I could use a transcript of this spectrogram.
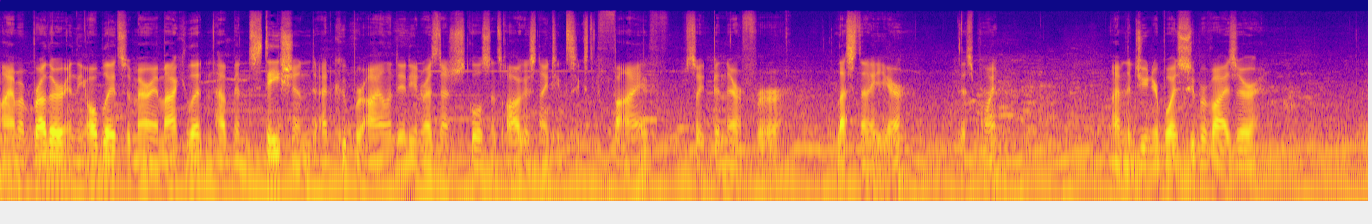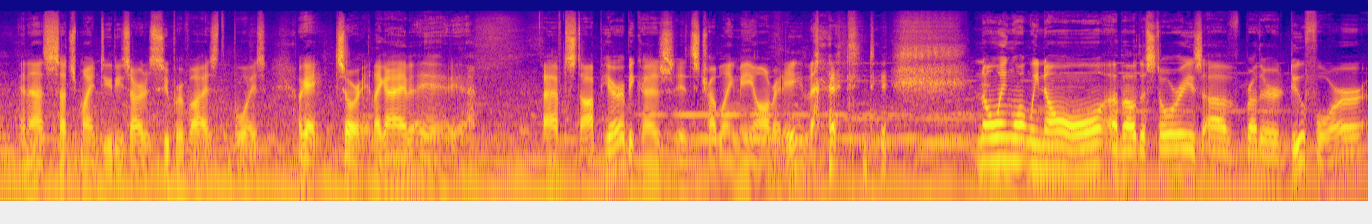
I am a brother in the Oblates of Mary Immaculate and have been stationed at Kuper Island Indian Residential School since August 1965, so he'd been there for less than a year at this point. I'm the junior boys supervisor, and as such, my duties are to supervise the boys. Okay, sorry, like I, uh, I have to stop here because it's troubling me already that knowing what we know about the stories of Brother Dufour.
